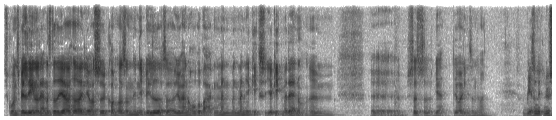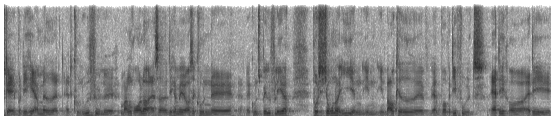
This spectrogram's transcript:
skulle han spille det ene eller andet sted. Jeg havde egentlig også øh, Konrad sådan inde i billedet, og så Johan over på bakken, men, men, men jeg, gik, jeg gik med det andet. Øhm, øh, så, så ja, det var egentlig sådan, det var. Jeg bliver sådan lidt nysgerrig på det her med at, at kunne udfylde mange roller, altså det her med også at kunne, øh, at kunne spille flere positioner i en, en, en bagkæde. Øh, hvor værdifuldt er det, og er det,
